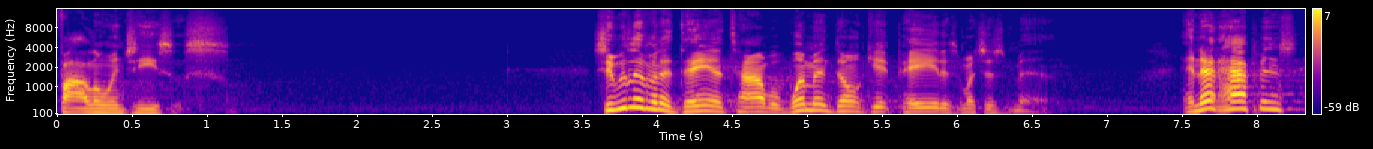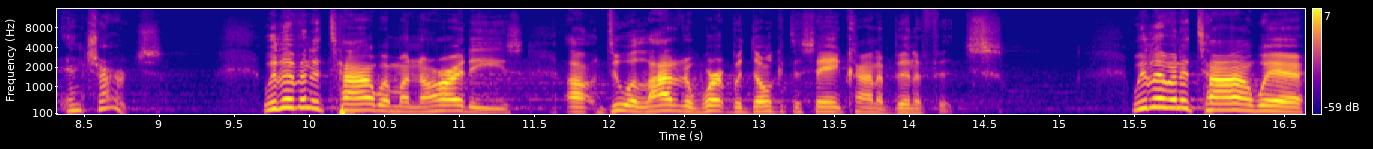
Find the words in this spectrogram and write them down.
following Jesus. See, we live in a day and time where women don't get paid as much as men. And that happens in church. We live in a time where minorities uh, do a lot of the work but don't get the same kind of benefits. We live in a time where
